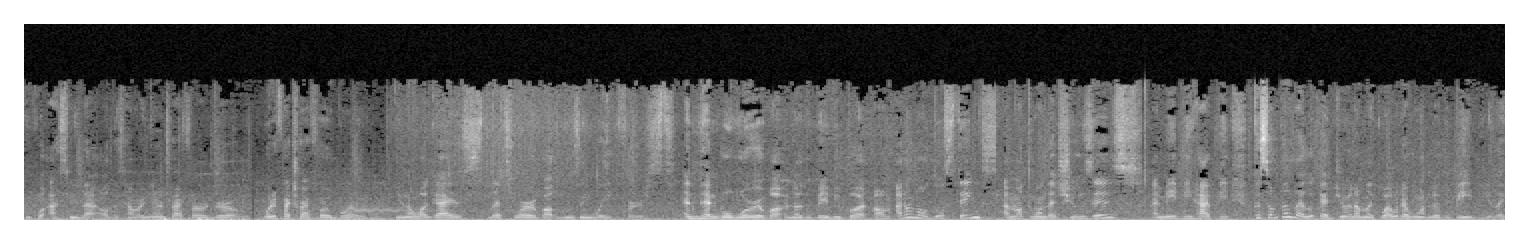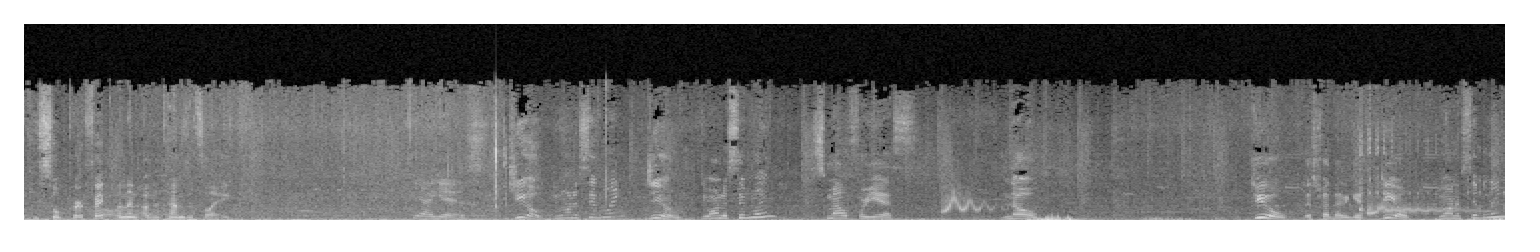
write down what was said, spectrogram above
People ask me that all the time. Are you gonna try for a girl? What if I try for a boy? You know what guys? Let's worry about losing weight first and then we'll worry about another baby but um i don't know those things i'm not the one that chooses i may be happy because sometimes i look at gio and i'm like why would i want another baby like he's so perfect and then other times it's like yeah i guess gio you want a sibling gio do you want a sibling smell for yes no gio let's try that again. Gio, you want a sibling?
